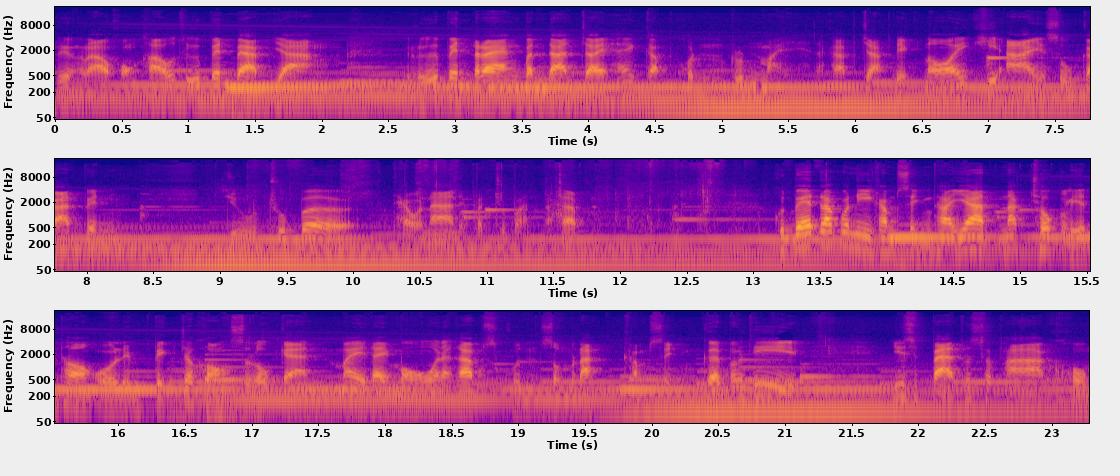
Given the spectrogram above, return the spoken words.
เรื่องราวของเขาถือเป็นแบบอย่าง หรือเป็นแรงบันดาลใจให้กับคนรุ่นใหม่นะครับ จากเด็กน้อยขี้อายสู่การเป็นยูทูบเบอร์แถวหน้าในปัจจุบันนะครับ คุณเบสรักวณีคำสิงทายาทนักชกเหรียญทองโอลิมปิกเจ้าของสโลแกนไม่ได้โม้นะครับ คุณสมรักคำสิงเกิดเมื่อวันที่ 28 พฤษภาคม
